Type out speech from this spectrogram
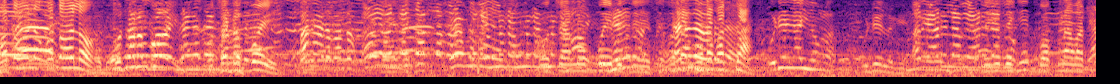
কত হলো কত হলো পঁচানব্বই পঁচানব্বই ওটা ওটা বাচ্চা দেখি দেখি বকনা বাচ্চা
